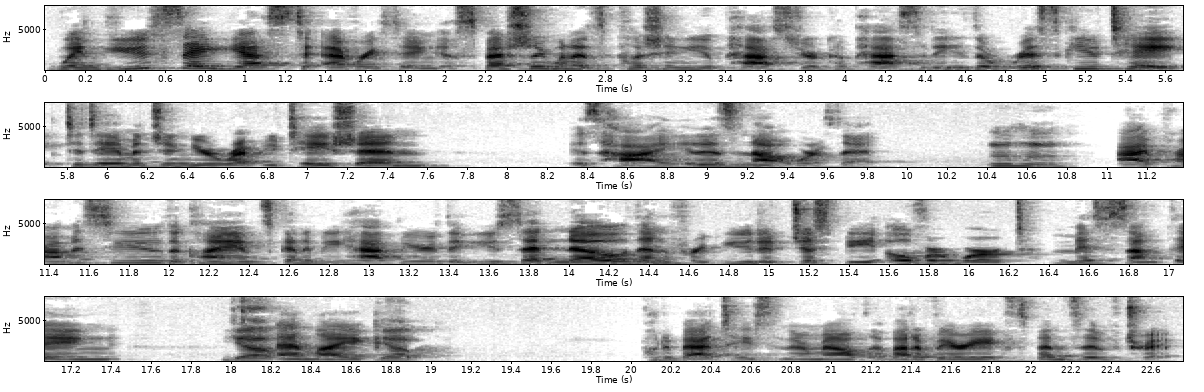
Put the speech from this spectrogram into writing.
When you say yes to everything, especially when it's pushing you past your capacity, the risk you take to damaging your reputation is high. It is not worth it. Mm-hmm. I promise you, the client's going to be happier that you said no than for you to just be overworked, miss something, yep. and like yep. put a bad taste in their mouth about a very expensive trip.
